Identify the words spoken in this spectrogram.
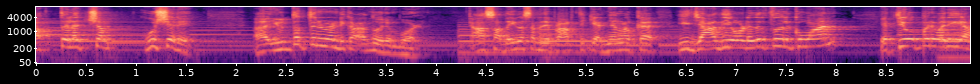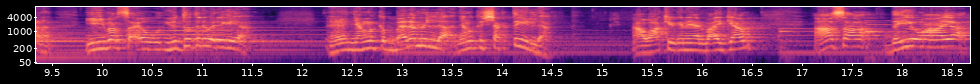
പത്ത് ലക്ഷം കൂശ്യരെ യുദ്ധത്തിനു വേണ്ടി കടന്നു വരുമ്പോൾ ആസ ദൈവസന്നിധി പ്രാർത്ഥിക്കുക ഞങ്ങൾക്ക് ഈ ജാതിയോട് എതിർത്ത് നിൽക്കുവാൻ എത്തിയോപ്പർ വരികയാണ്. ഇവർ യുദ്ധത്തിന് വരികയാണ്. ഞങ്ങൾക്ക് ബലമില്ല ഞങ്ങൾക്ക് ശക്തിയില്ല. ആ വാക്യം ഇങ്ങനെ ഞാൻ വായിക്കാം. ആസ ദൈവമായ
